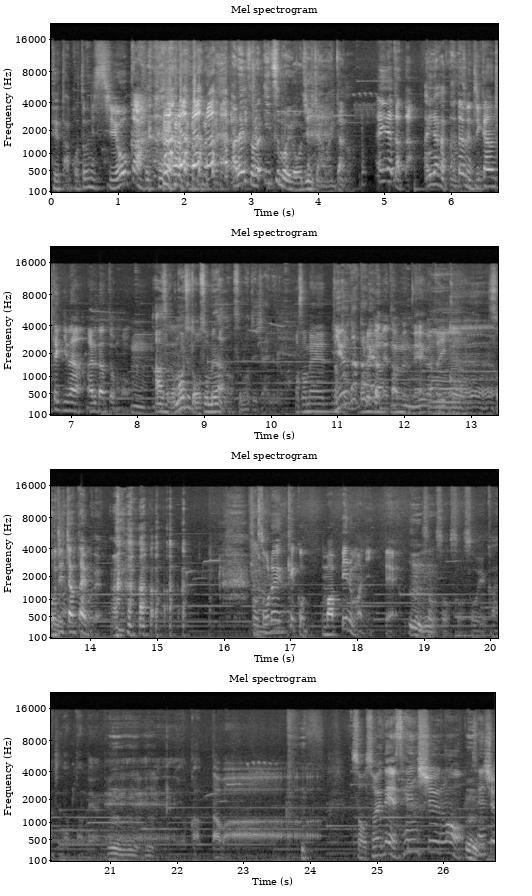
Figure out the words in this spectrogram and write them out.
てたことにしようか。ー あれ？そのいつもいるおじいちゃんはいたの？あいなかった。あいなかった多分時間的なあれだと思う、うん。あそうか。もうちょっと遅めなの？そのおじいちゃんいるのは。遅め夕方だよね多分ね、うん夕方以降。うんそうおじいちゃんタイムだよ。そうそれ結構真っ昼間に行って、うんうん。そうそうそうそういう感じだったんだよね、うんうんうんったわ。そうそれで先週の、うん。先週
